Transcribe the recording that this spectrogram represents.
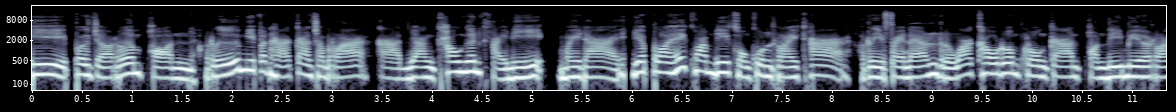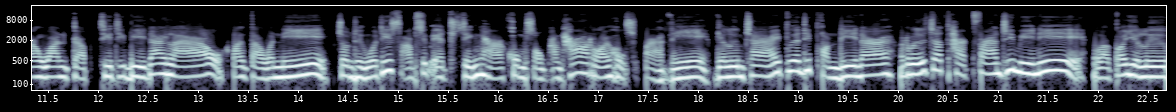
ที่เพิ่งจะเริ่มผ่อน หรือมีปัญหาการชำระอาจยังเข้าเงื่อนไขนี้ไม่ได้ อย่าปล่อยให้ความดีของคุณไร้ค่า รีไฟแนนซ์หรือว่าเข้าร่วมโครงการผ่อนดีมีรางวัลกับ TTB ได้แล้ว ตั้งแต่วันนี้จนถึงวันที่31 สิงหาคม 2568 นี้ อย่าลืมแชร์ให้เพื่อนที่ผ่อนดีนะ หรือจะแท็กแฟนที่มีหนี่แล้วก็อย่าลืม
